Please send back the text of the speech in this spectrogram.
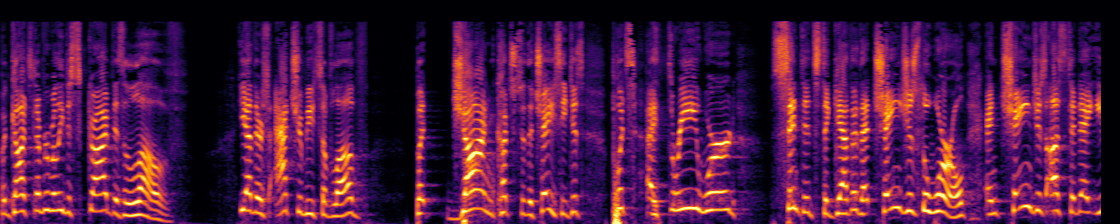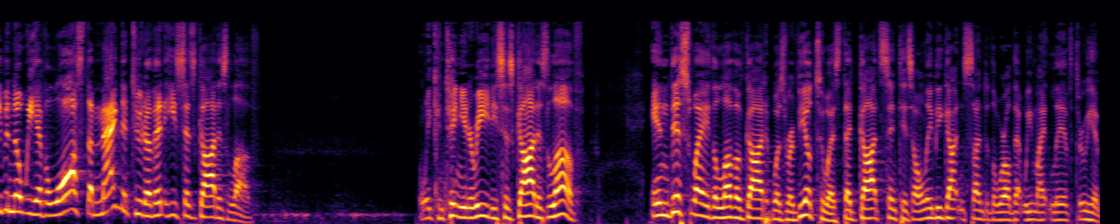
But God's never really described as love. Yeah, there's attributes of love, but John cuts to the chase. He just puts a three word sentence together that changes the world and changes us today, even though we have lost the magnitude of it. He says, God is love. And we continue to read, he says, God is love. In this way, the love of God was revealed to us that God sent his only begotten son to the world that we might live through him.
